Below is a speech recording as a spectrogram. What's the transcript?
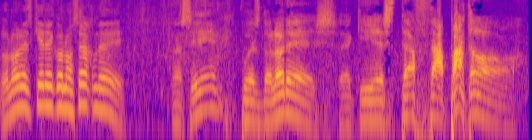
Dolores quiere conocerle. ¿Así? Pues Dolores, aquí está Zapato.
